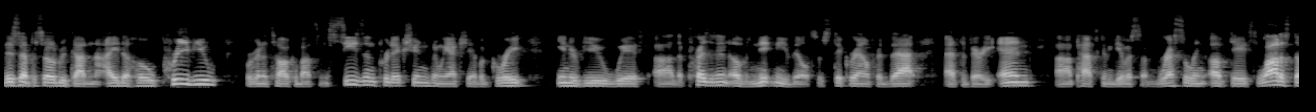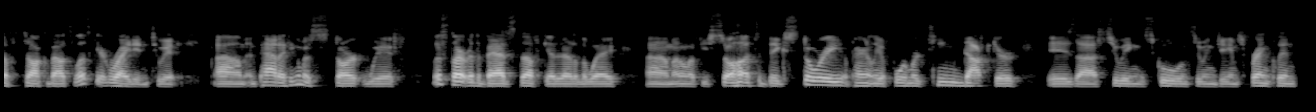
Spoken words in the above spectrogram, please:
this episode, we've got an Idaho preview. We're going to talk about some season predictions, and we actually have a great interview with uh, the president of Nittanyville. So stick around for that at the very end. Uh, Pat's going to give us some wrestling updates, a lot of stuff to talk about. So let's get right into it. Um, and Pat, I think I'm going to start with let's start with the bad stuff, get it out of the way. Um, I don't know if you saw it's a big story. Apparently, a former team doctor is uh, suing the school and suing James Franklin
